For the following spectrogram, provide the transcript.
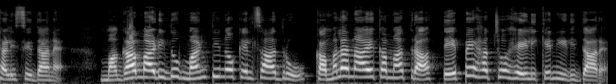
ಥಳಿಸಿದ್ದಾನೆ. ಮಗ ಮಾಡಿದ್ದು ಮಣ್ ಕೆಲಸ ಆದ್ರೂ ಕಮಲ ನಾಯಕ ಮಾತ್ರ ತೇಪೆ ಹಚ್ಚೋ ಹೇಳಿಕೆ ನೀಡಿದ್ದಾರೆ.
